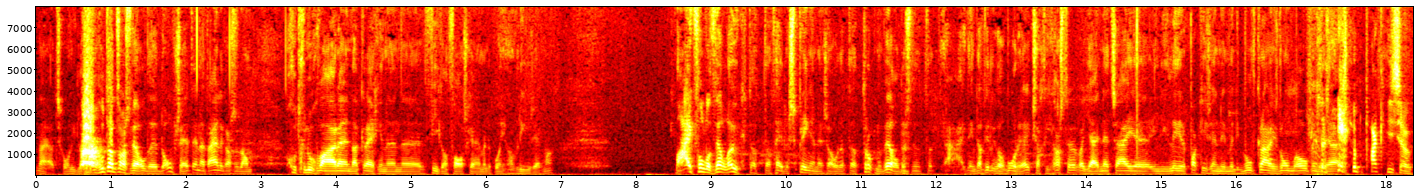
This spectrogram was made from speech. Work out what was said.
nou ja, het is gewoon niet leuk. Maar goed, dat was wel de, de opzet. En uiteindelijk als ze dan goed genoeg waren, en dan kreeg je een eh, vierkant valscherm en dan kon je gaan vliegen, zeg maar. Maar ik vond het wel leuk, dat, dat hele springen en zo, dat, dat trok me wel. Dus dat, dat- ja, ik denk dat wil ik wel worden. Hè. Ik zag die gasten, wat jij net zei, eh, in die leren pakjes en die, met die bontkraagjes rondlopen. En, ja, Pakjes ook.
